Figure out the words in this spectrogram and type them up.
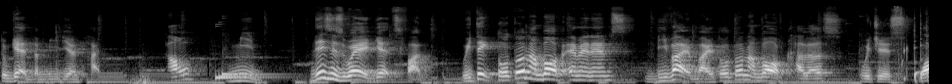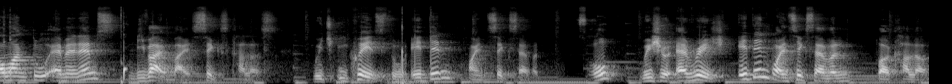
to get the median height. Now, mean. This is where it gets fun. We take total number of M&Ms, divide by total number of colors, which is 112 M&Ms, divide by 6 colors, which equates to 18.67. So, we should average 18.67 per color.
